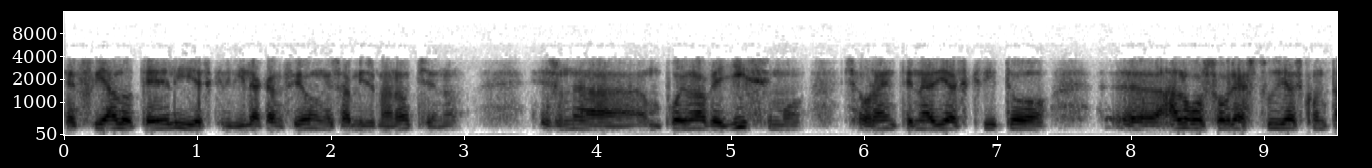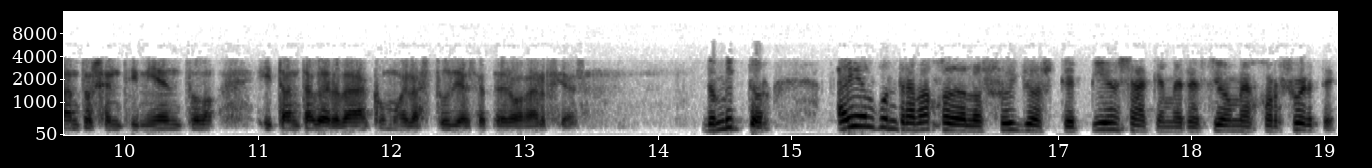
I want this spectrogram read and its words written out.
me fui al hotel y escribí la canción esa misma noche, ¿no? Es una, un poema bellísimo, seguramente nadie ha escrito eh, algo sobre Asturias con tanto sentimiento y tanta verdad como el Asturias de Pedro Garfias. Don Víctor, ¿Hay algún trabajo de los suyos que piensa que mereció mejor suerte?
